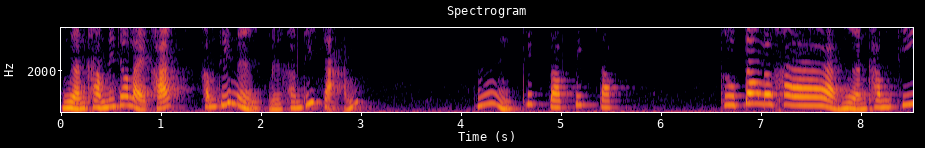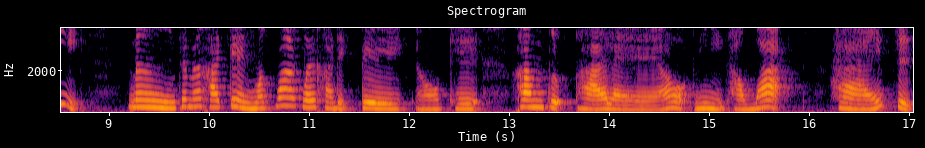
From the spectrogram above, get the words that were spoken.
เหมือนคำที่เท่าไหร่คะคำที่หนึ่งหรือคำที่สามอืมติ๊กตักติ๊กตักถูกต้องแล้วค่ะ เหมือนคำที่หนึ่งใช่ไหมคะ เก่งมาก ๆ เลยค่ะเด็กๆ โอเคคำสุดท้ายแล้ว นี่คำว่า หายจืด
